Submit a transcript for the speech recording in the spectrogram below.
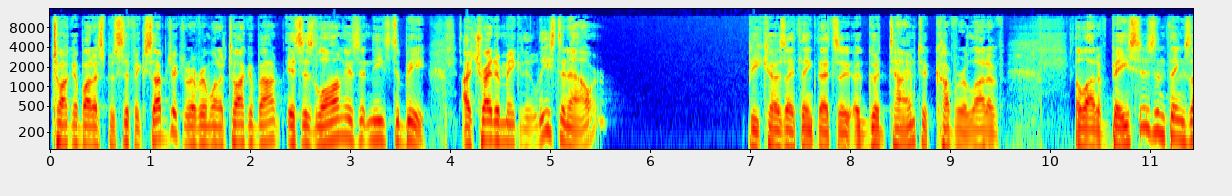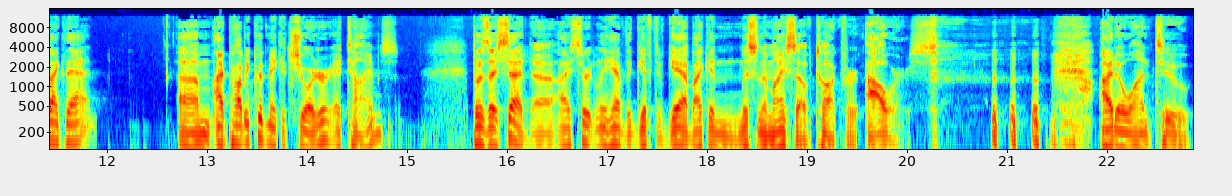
talk about a specific subject, or whatever I want to talk about, it's as long as it needs to be. I try to make it at least an hour because I think that's a, a good time to cover a lot of a lot of bases and things like that. Um, I probably could make it shorter at times, but as I said, uh, I certainly have the gift of gab. I can listen to myself talk for hours. I don't want to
